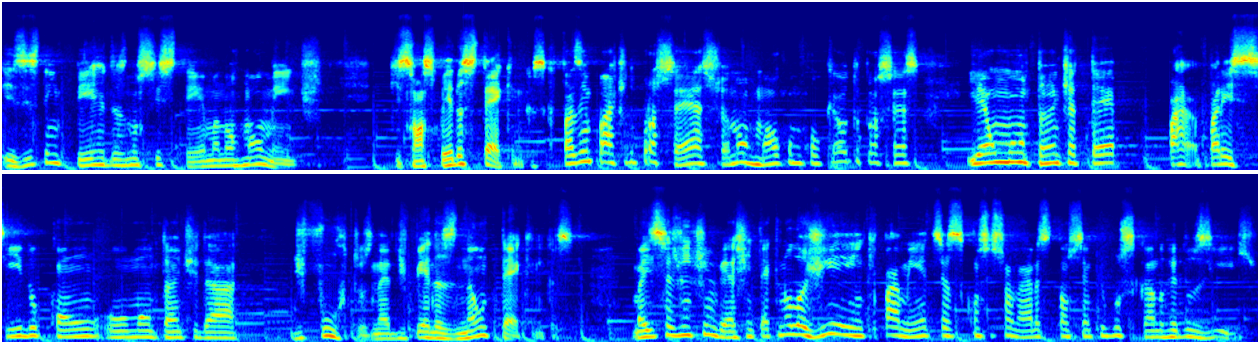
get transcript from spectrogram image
existem perdas no sistema normalmente que são as perdas técnicas, que fazem parte do processo, é normal como qualquer outro processo, e é um montante até pa parecido com o montante da, de furtos, né, de perdas não técnicas. Mas isso a gente investe em tecnologia e em equipamentos e as concessionárias estão sempre buscando reduzir isso.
